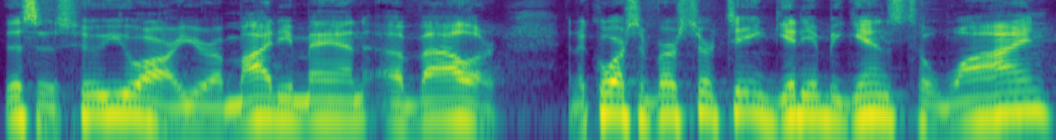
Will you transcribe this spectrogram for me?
This is who you are. You're a mighty man of valor. And of course, in verse 13, Gideon begins to whine.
